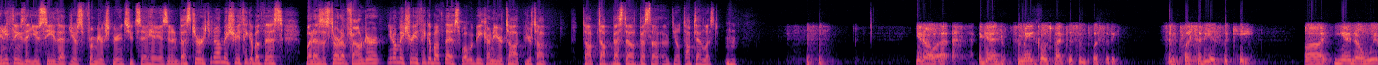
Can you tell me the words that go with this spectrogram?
Any things that you see that just from your experience, you'd say, hey, as an investor, you know, make sure you think about this. But as a startup founder, you know, make sure you think about this. What would be kind of your top, your top, top, top best of best, of, you know, top 10 list? Mm-hmm. you know, uh, again, for me, it goes back to simplicity. Simplicity is the key uh, you know, we,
